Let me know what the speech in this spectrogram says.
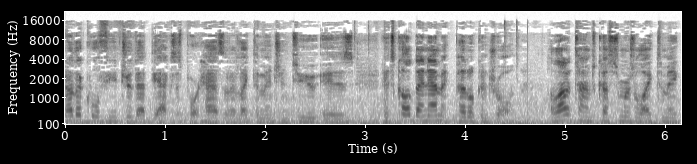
Another cool feature that the Access Port has that I'd like to mention too is it's called dynamic pedal control. A lot of times customers will like to make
